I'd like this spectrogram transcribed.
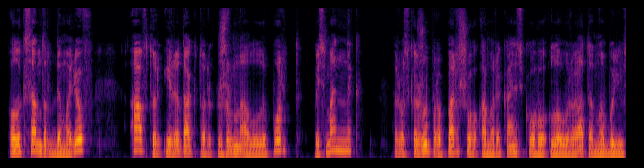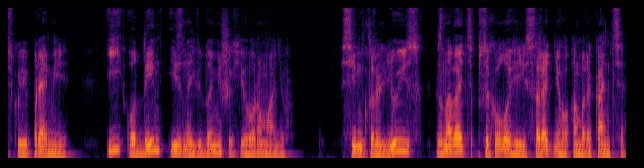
Олександр Демарьов, автор і редактор журналу Лепорт, письменник, розкажу про першого американського лауреата Нобелівської премії і один із найвідоміших його романів. Сінклер Льюіс, знавець психології середнього американця.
